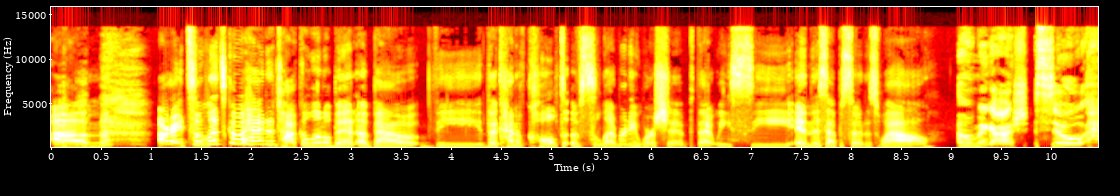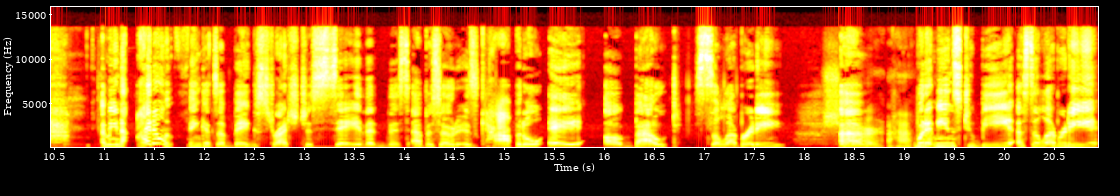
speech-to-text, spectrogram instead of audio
Um, all right, so let's go ahead and talk a little bit about the the kind of cult of celebrity worship that we see in this episode as well. Oh my gosh. So, I mean, I don't think it's a big stretch to say that this episode is capital A about celebrity. Sure. uh-huh. What it means to be a celebrity,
